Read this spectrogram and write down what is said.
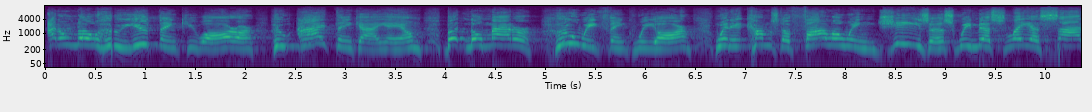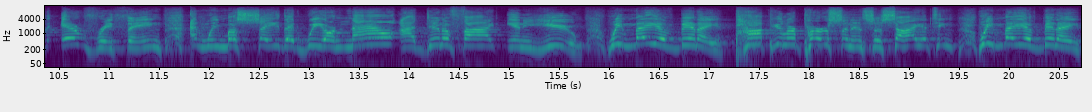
I don't know who you think you are or who I think I am, but no matter who we think we are, when it comes to following Jesus, we must lay aside everything and we must say that we are now identified in you. We may have been a popular person in society, we may have been a,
